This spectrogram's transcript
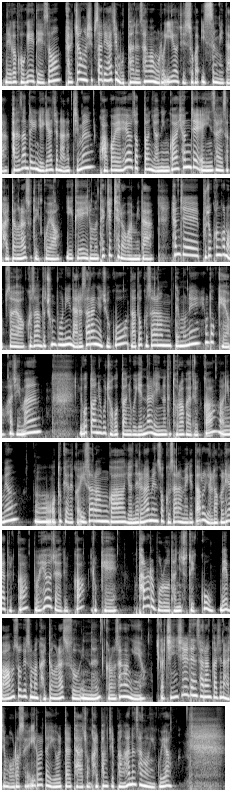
내가 거기에 대해서 결정을 쉽사리 하지 못하는 상황으로 이어질 수가 있습니다. 사람들에겐 얘기하진 않았지만 과거에 헤어졌던 연인과 현재 애인 사이에서 갈등을 할 수도 있고요. 이 괴의 이름은 택지체라고 합니다. 현재 부족한 건 없어요. 그 사람도 충분히 나를 사랑해주고 나도 그 사람 때문에 행복해요. 하지만 이것도 아니고 저것도 아니고 옛날 애인한테 돌아가야 될까? 아니면 어, 어떻게 해야 될까? 이 사람과 연애를 하면서 그 사람에게 따로 연락을 해야 될까? 또 헤어져야 될까? 이렇게 타로를 보러 다닐 수도 있고 내 마음속에서만 갈등을 할 수 있는 그런 상황이에요. 그러니까 진실된 사랑까지는 아직 멀었어요. 1월달, 2월달 다 좀 갈팡질팡하는 상황이고요.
